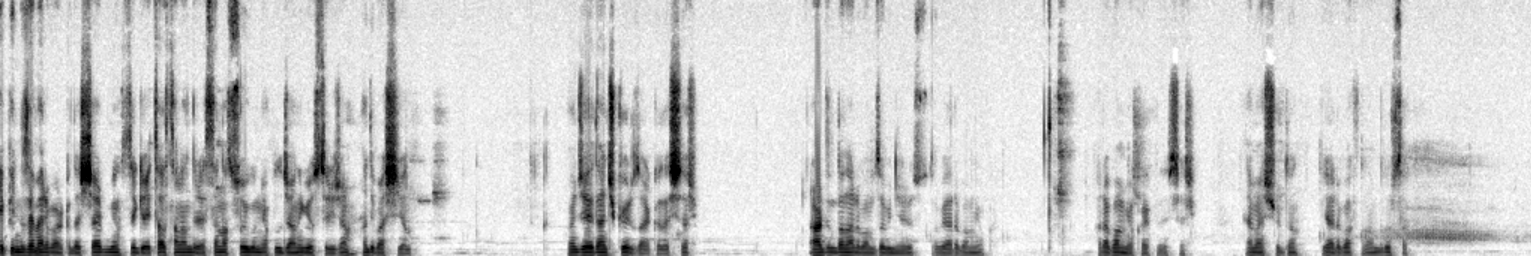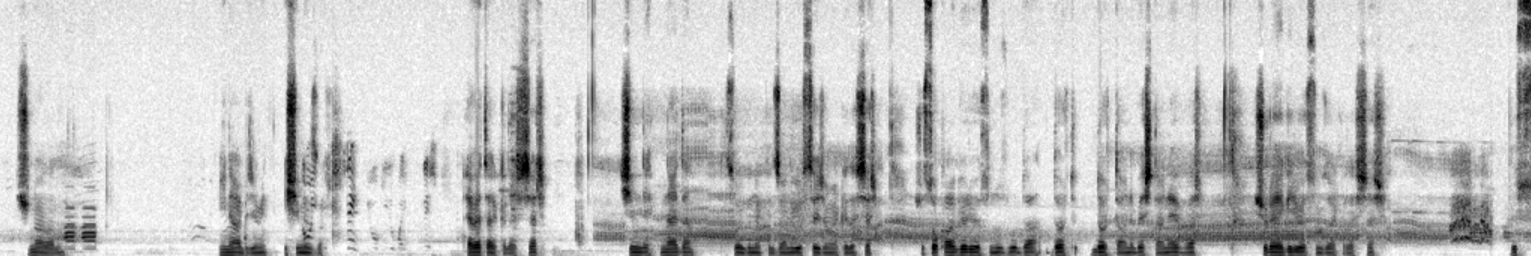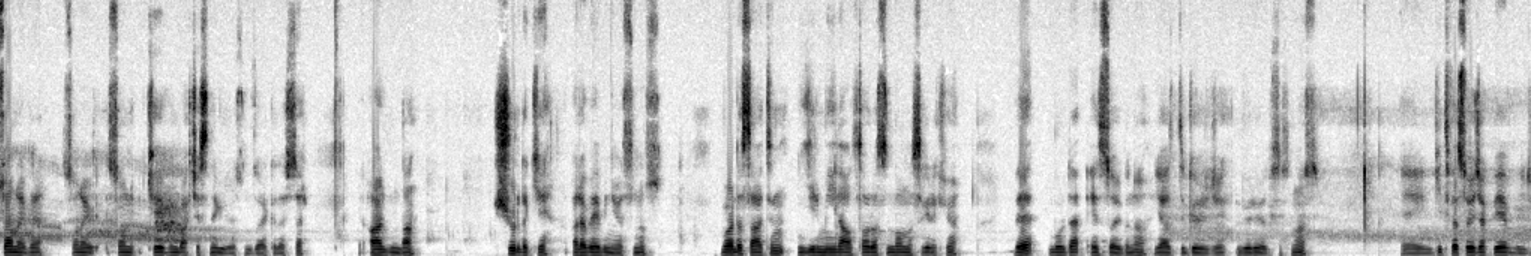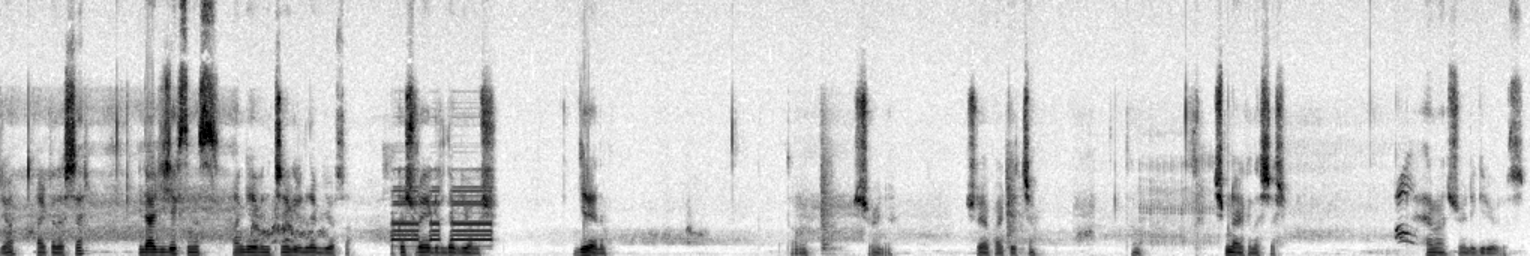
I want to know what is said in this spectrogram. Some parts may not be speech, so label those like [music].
Hepinize merhaba arkadaşlar. Bugün size GTA San Andreas'a nasıl soygun yapılacağını göstereceğim. Hadi başlayalım. Önce evden çıkıyoruz arkadaşlar. Ardından arabamıza biniyoruz. Tabii arabam yok. Arabam yok arkadaşlar. Hemen şuradan bir araba falan bulursak. Şunu alalım. Yine abicimin işimiz var. Evet arkadaşlar. Şimdi nereden soygun yapılacağını göstereceğim arkadaşlar. Şu sokağı görüyorsunuz. Burada 4, 4 tane 5 tane ev var. Şuraya giriyorsunuz arkadaşlar. Bu son eve son, ev, son iki evin bahçesine giriyorsunuz arkadaşlar. Ardından şuradaki arabaya biniyorsunuz. Bu arada saatin 20 ile 6 arasında olması gerekiyor. Ve burada ev soygunu yazdı görece, görüyorsunuz. Ee, git ve soyacak bir ev buluyor arkadaşlar. İlerleyeceksiniz. Hangi evin içine girilebiliyorsa. Bakın şuraya girilebiliyormuş. Girelim. Tamam. Şöyle. Şuraya park edeceğim. Tamam. Şimdi arkadaşlar. Hemen şöyle giriyoruz.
